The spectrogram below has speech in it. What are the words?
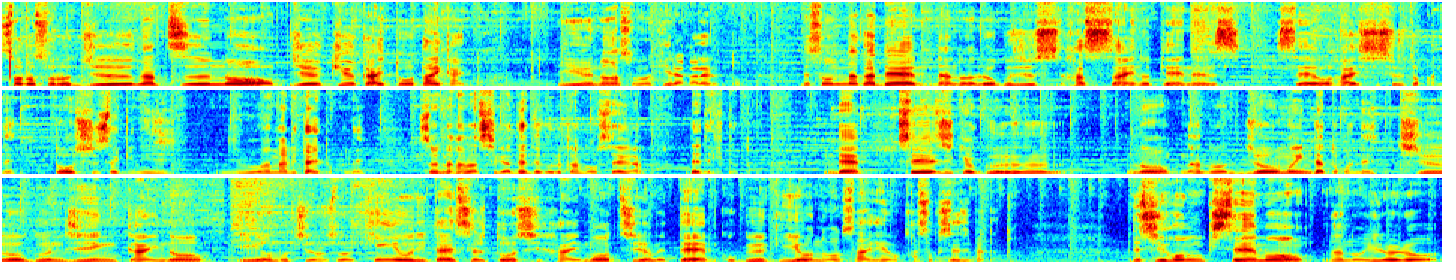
そろそろ10月の19回党大会というのがその開かれると。でその中であの68歳の定年制を廃止するとかね党主席に自分はなりたいとかねそういうような話が出てくる可能性が出てきたと。で政治局のあの常務委員だとかね中央軍事委員会の委員はもちろんその企業に対する党支配も強めて国有企業の再編を加速し始めたと。で資本規制もあのいろいろ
